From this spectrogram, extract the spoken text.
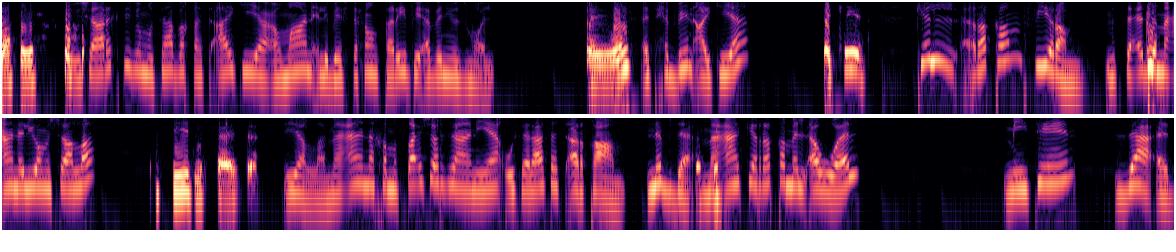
صحيح. وشاركتي في مسابقة آيكيا عمان اللي بيفتحون قريب في افنيوز مول أيوه. تحبين آيكيا؟ أكيد. كل رقم فيه رمز. مستعدة معانا اليوم إن شاء الله؟ أكيد مستعدة. يلا معانا 15 ثانية وثلاثة أرقام. نبدأ معاك الرقم الأول. 200 زائد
